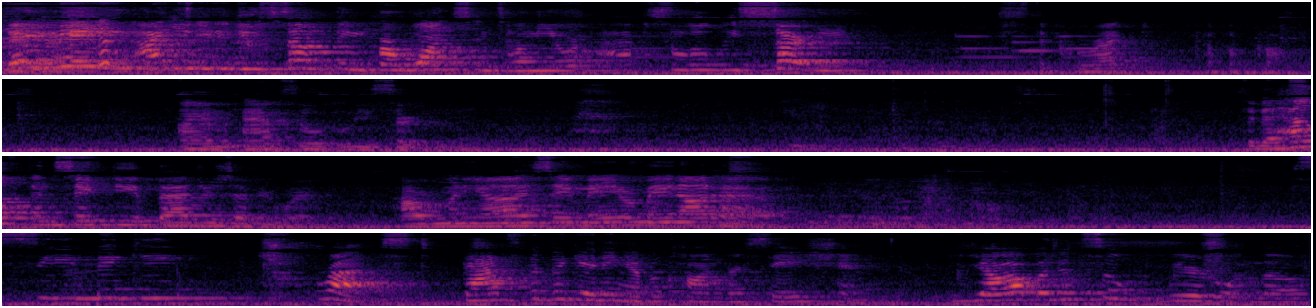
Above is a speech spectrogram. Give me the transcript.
They mean I need you to do something for once and tell me you're absolutely certain is the correct cup of coffee. I am absolutely certain. To the health and safety of badgers everywhere, however many eyes they may or may not have. See, Mickey, trust. That's the beginning of a conversation. Yeah, but it's a weird one though.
